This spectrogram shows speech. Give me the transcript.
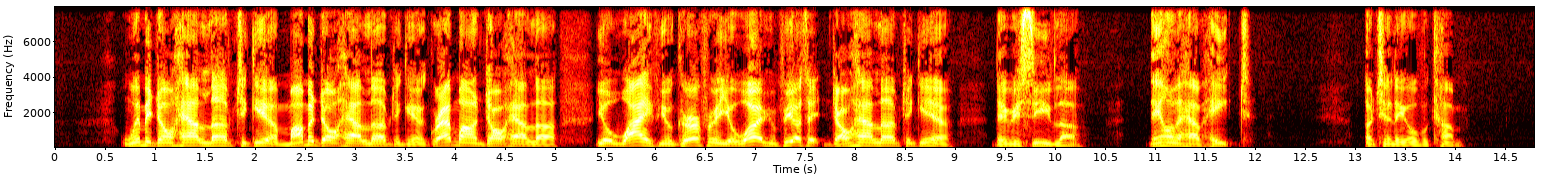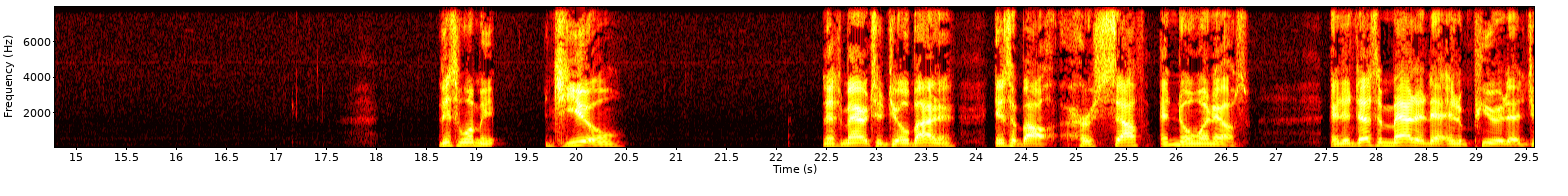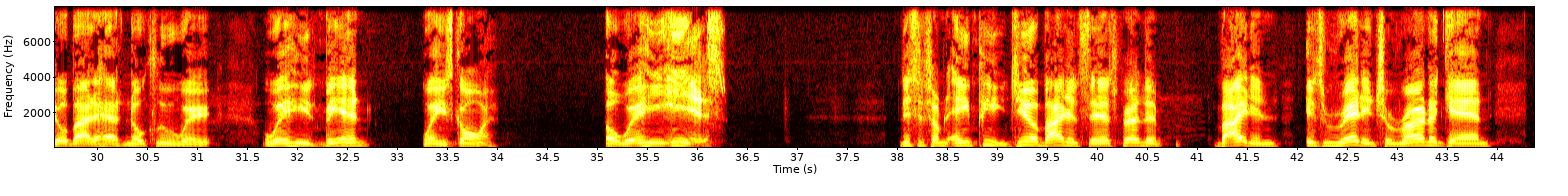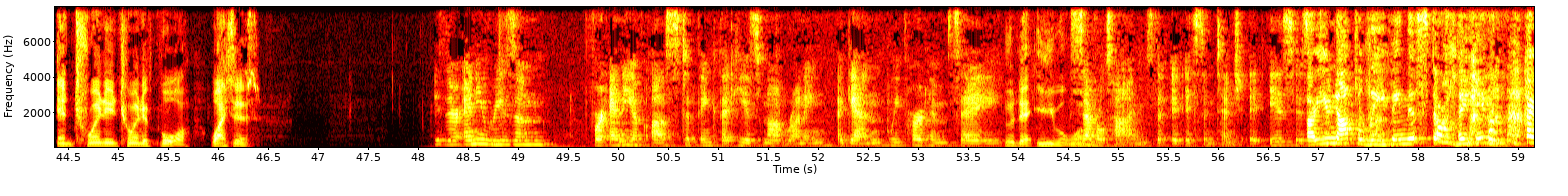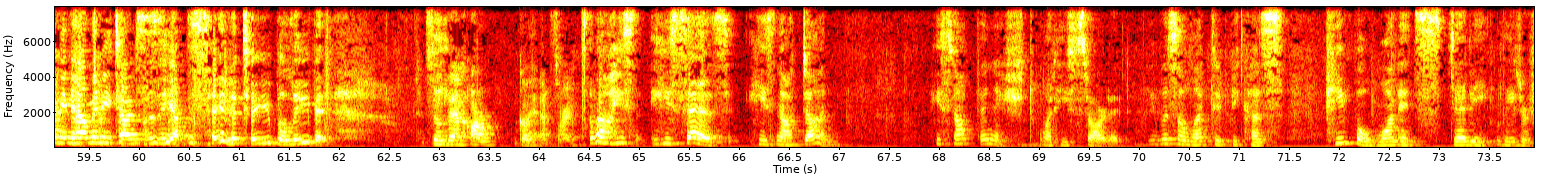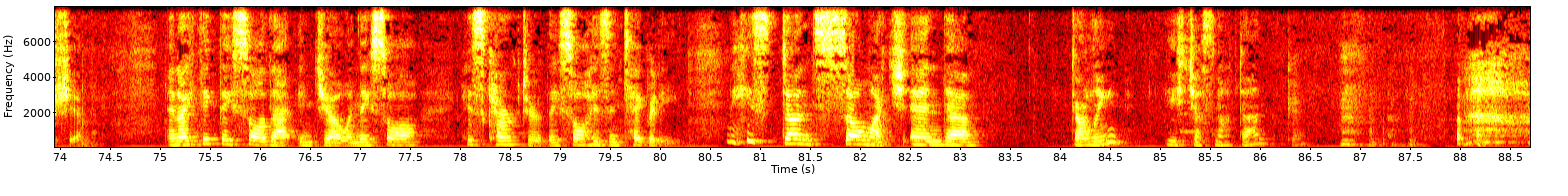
Women don't have love to give. Mama don't have love to give. Grandma don't have love. Your wife, your girlfriend, your wife, your fiance don't have love to give. They receive love. They only have hate until they overcome. This woman, Jill, that's married to Joe Biden, is about herself and no one else. And it doesn't matter that it appears that Joe Biden has no clue where where he's been, where he's going, or where he is. This is from the AP. Jill Biden says President Biden is ready to run again in 2024. Watch this. Is there any reason for any of us to think that he is not running again? We've heard him say Who's that evil woman? several times that it is intention. It is his. Are you not to run. believing this, Darlene? I mean, how many times does he have to say it until you believe it? So then, our go ahead. I'm sorry. Well, he's, he says he's not done. He's not finished what he started. He was elected because people wanted steady leadership. And I think they saw that in Joe, and they saw his character, they saw his integrity. I mean, he's done so much, and um, Darlene, he's just not done. Okay.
